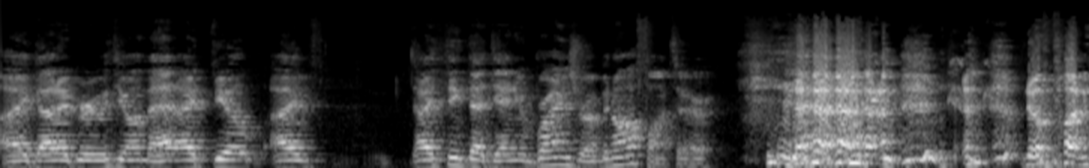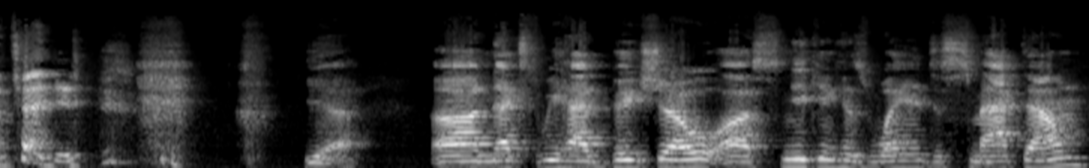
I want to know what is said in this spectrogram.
I gotta agree with you on that. I feel I've. I think that Daniel Bryan's rubbing off onto her. no pun intended. Yeah. Uh, next, we had Big Show uh, sneaking his way into SmackDown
